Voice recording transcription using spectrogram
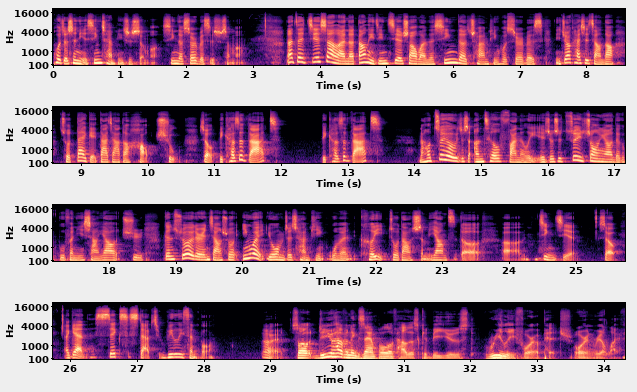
或者是你的新产品是什么，新的 service 是什么。那在接下来呢，当你已经介绍完了新的产品或 service，你就要开始讲到所带给大家的好处。So because of that, because of that，然后最后就是 until finally，也就是最重要的一个部分，你想要去跟所有的人讲说，因为有我们这产品，我们可以做到什么样子的呃境界。So again, six steps, really simple. All right. So, do you have an example of how this could be used really for a pitch or in real life?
